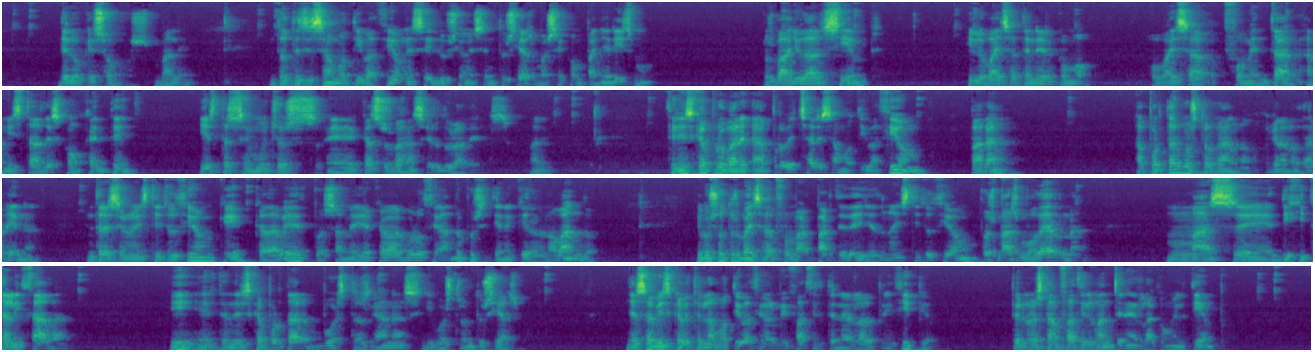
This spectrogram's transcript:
de lo que somos, ¿vale? Entonces esa motivación, esa ilusión, ese entusiasmo, ese compañerismo os va a ayudar siempre y lo vais a tener como o vais a fomentar amistades con gente y estas en muchos eh, casos van a ser duraderas. Tenéis que aprovechar esa motivación para aportar vuestro grano, grano de arena. Entráis en una institución que cada vez, pues a medida que va evolucionando, pues se tiene que ir renovando. Y vosotros vais a formar parte de ella, de una institución pues más moderna, más eh, digitalizada, y eh, tendréis que aportar vuestras ganas y vuestro entusiasmo. Ya sabéis que a veces la motivación es muy fácil tenerla al principio, pero no es tan fácil mantenerla con el tiempo.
